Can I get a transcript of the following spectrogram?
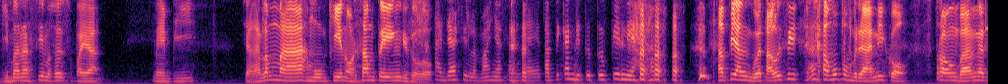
gimana sih maksudnya supaya maybe jangan lemah mungkin or something gitu loh. Ada sih lemahnya Sanjay, tapi kan ditutupin ya. Tapi yang gue tahu sih kamu pemberani kok, strong banget.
